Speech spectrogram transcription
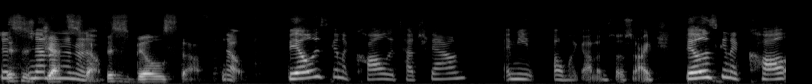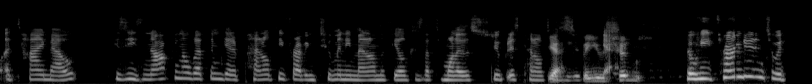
Just, this is no, Jets no, no, stuff. This is Bills stuff. No. Bill is going to call a touchdown. I mean, oh my God, I'm so sorry. Bill is going to call a timeout because he's not going to let them get a penalty for having too many men on the field because that's one of the stupidest penalties Yes, you but you get. shouldn't. So he turned it into a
